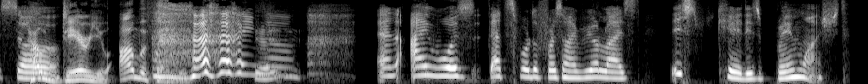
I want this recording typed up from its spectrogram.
So How dare you? I'm offended. I Yeah. know. And I was, that's for the first time I realized this kid is brainwashed.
